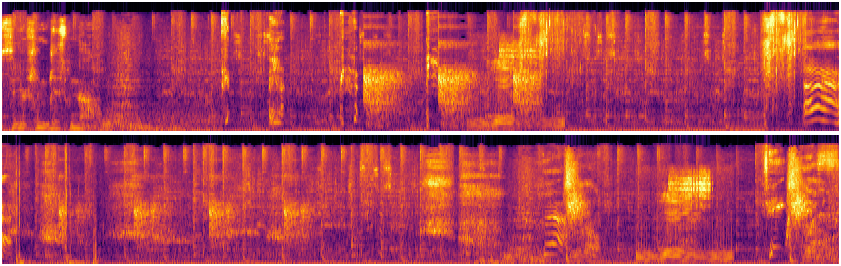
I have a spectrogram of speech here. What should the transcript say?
Finishing this now. Yeah. Take this!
